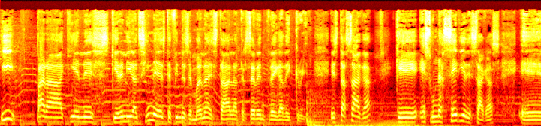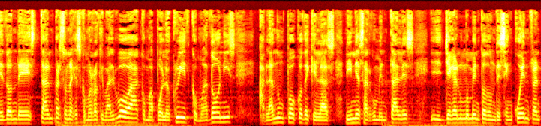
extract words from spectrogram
Y para quienes quieren ir al cine este fin de semana está la tercera entrega de Creed. Esta saga que es una serie de sagas eh, donde están personajes como Rocky Balboa, como Apollo Creed, como Adonis, hablando un poco de que las líneas argumentales eh, llegan a un momento donde se encuentran,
